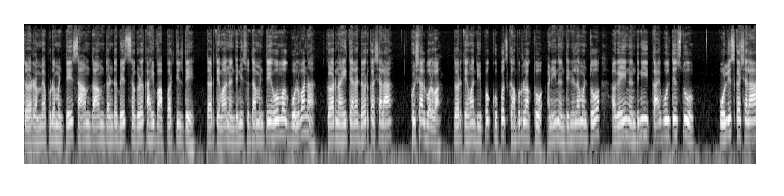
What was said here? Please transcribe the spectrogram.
तर रम्या पुढं म्हणते साम दाम दंडभेद सगळं काही वापरतील ते. तर तेव्हा नंदिनी सुद्धा म्हणते हो मग बोलवा ना. कर नाही त्याला डर कशाला? खुशाल बोलवा. तर तेव्हा दीपक खूपच घाबरू लागतो आणि नंदिनीला म्हणतो अगं हे नंदिनी काय बोलतेस तू? पोलीस कशाला?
